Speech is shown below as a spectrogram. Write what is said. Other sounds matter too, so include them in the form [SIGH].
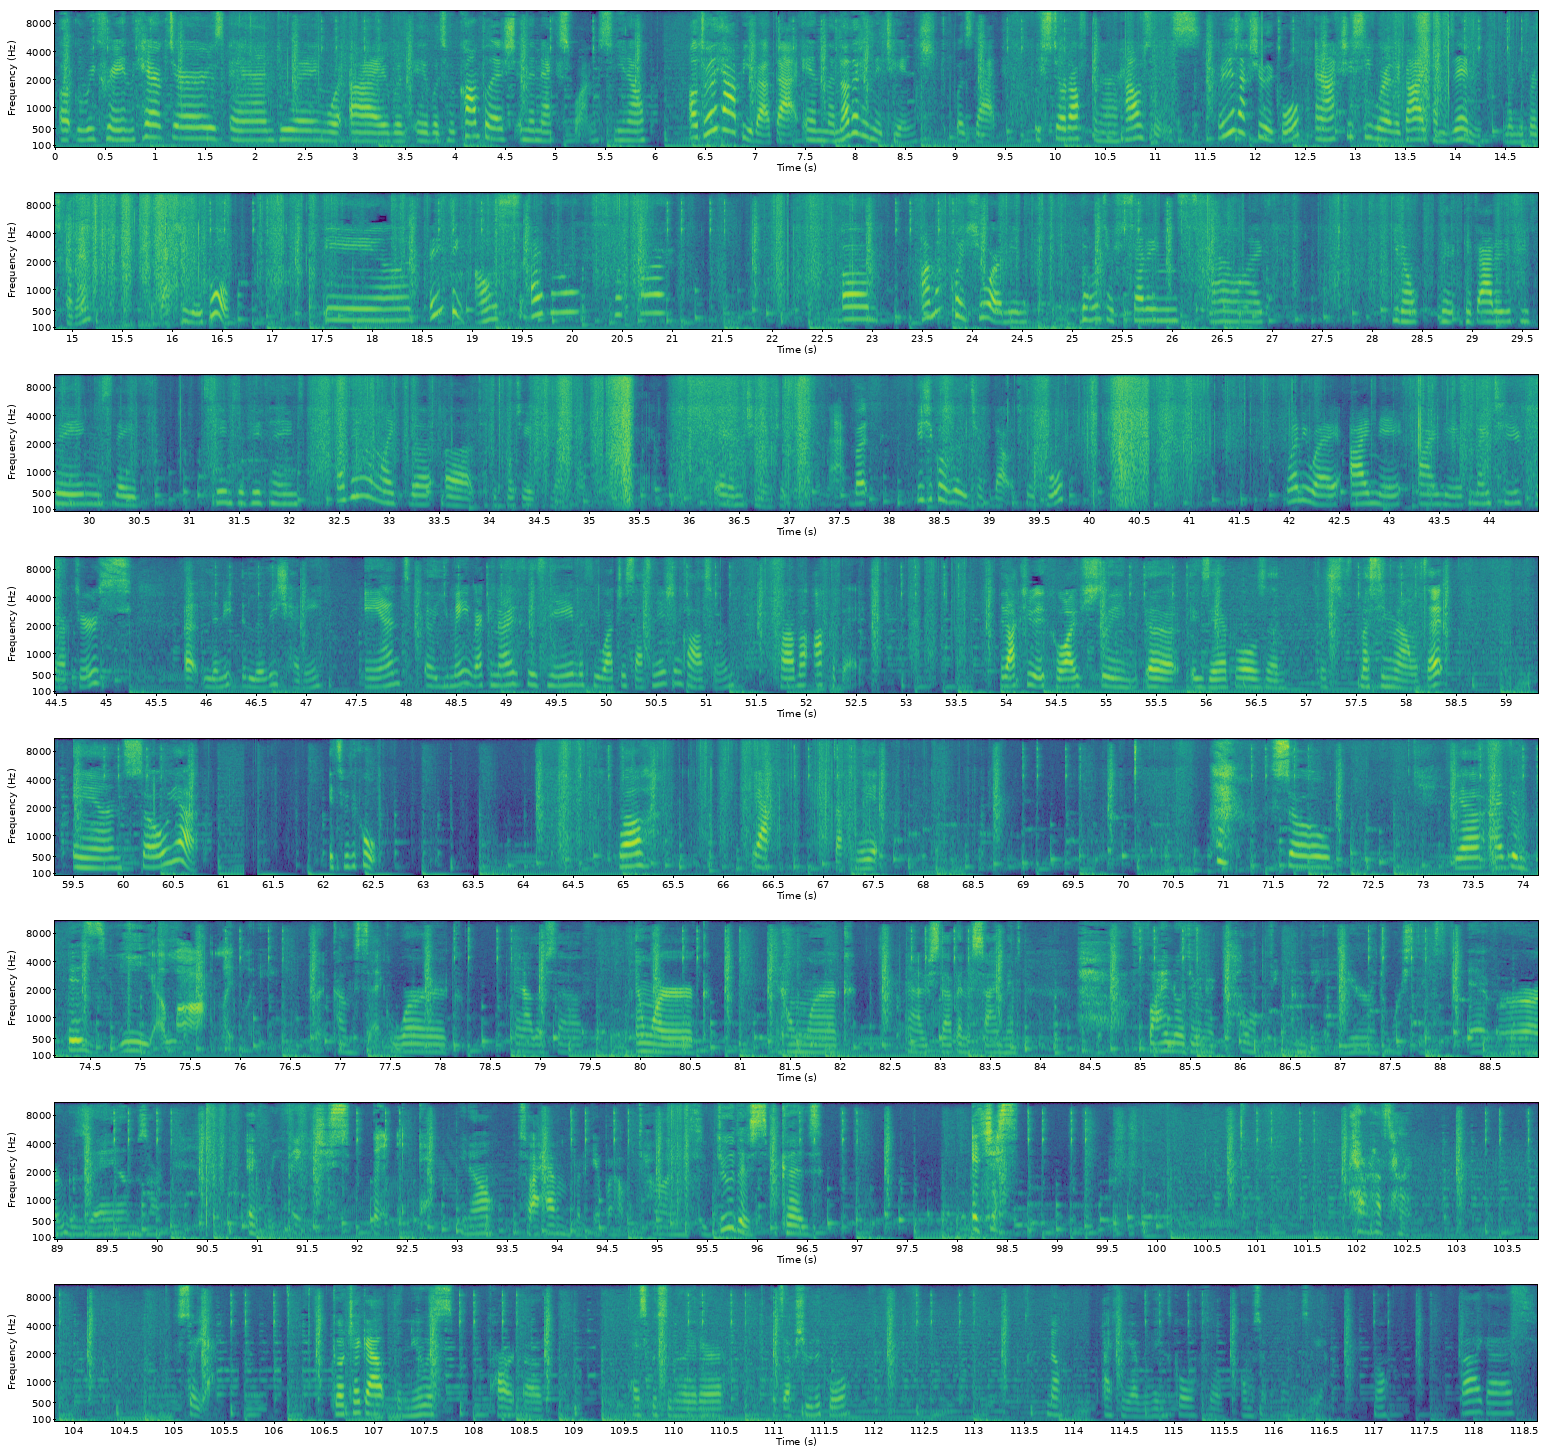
uh, recreating the characters and doing what I was able to accomplish in the next ones. You know, I was really happy about that. And another thing they changed was that we start off in our houses, which is actually really cool. And I actually see where the guy comes in when you first come in. It's actually really cool. And anything else I've noticed so far? Um, I'm not quite sure. I mean, the ones are settings kind of like, you know, they, they've added a few things, they've changed a few things. Nothing like the uh, teleportation and didn't change anything in that, but you should go really check it out. It's really cool. Well, anyway, I named I named my two characters, uh, Lily, Lily Cheney, and uh, you may recognize this name if you watch Assassination Classroom, Karma Akabane. It's actually really cool. I was just doing uh, examples and just messing around with it, and so yeah, it's really cool. Well, yeah, that's really it. So, yeah, I've been busy a lot lately when it comes to like work and other stuff, and work and homework and other stuff and assignments. [SIGHS] Finals are gonna come up at the end of the year, the worst things ever. Our exams are everything. Just, you know. So I haven't been able to have time to do this because it's just I don't have time. So yeah, go check out the newest part of High School Simulator. It's actually really cool. No, I think everything's cool, so almost everything. So yeah, well, bye guys.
